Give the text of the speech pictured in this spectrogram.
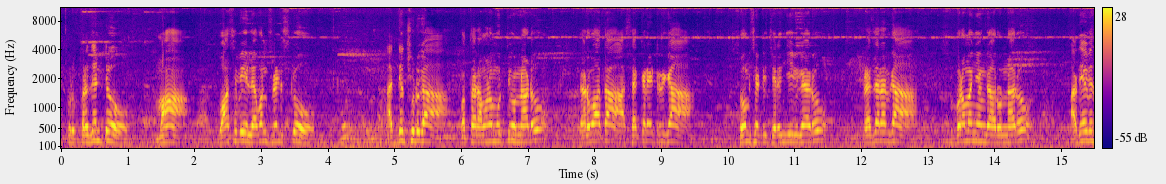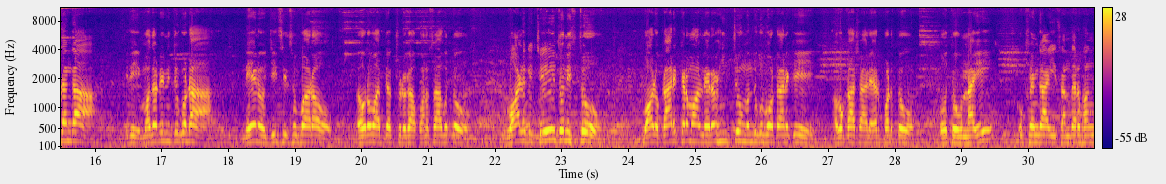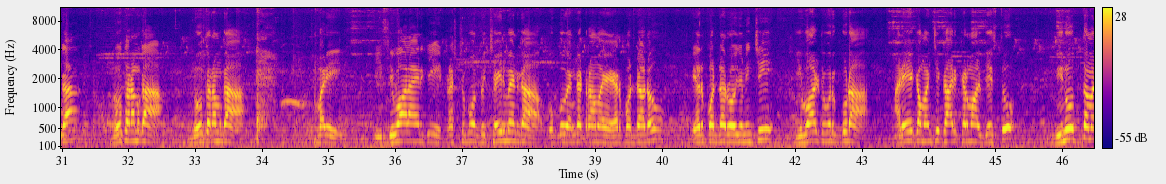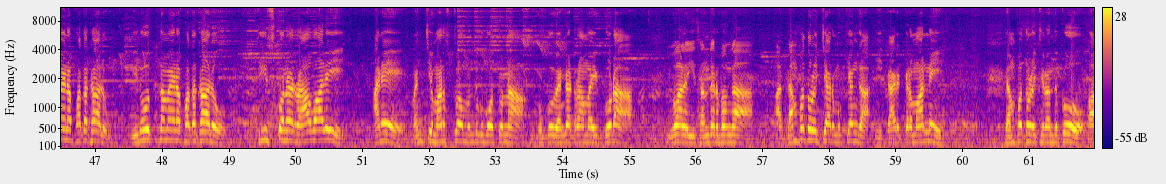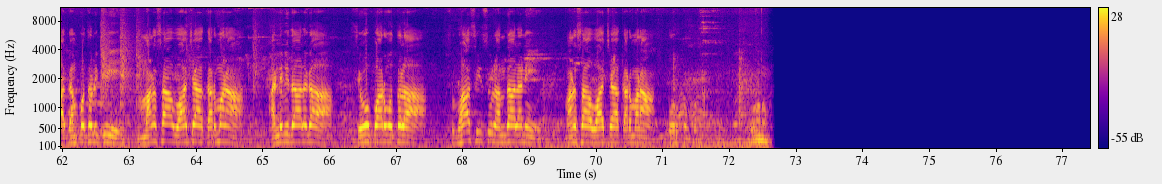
ఇప్పుడు ప్రజెంట్ మా వాసవి లెవెన్ ఫ్రెండ్స్కు అధ్యక్షుడిగా కొత్త రమణమూర్తి ఉన్నాడు. తర్వాత సెక్రటరీగా సోమిశెట్టి చిరంజీవి గారు ట్రెజరర్గా సుబ్రహ్మణ్యం గారు ఉన్నారు. అదేవిధంగా ఇది మొదటి నుంచి కూడా నేను జీసీ సుబ్బారావు గౌరవ అధ్యక్షుడిగా కొనసాగుతూ వాళ్ళకి చేయూతనిస్తూ వాళ్ళు కార్యక్రమాలు నిర్వహించు ముందుకు పోవటానికి అవకాశాలు ఏర్పడుతూ పోతూ ఉన్నాయి. ముఖ్యంగా ఈ సందర్భంగా నూతనంగా నూతనంగా మరి ఈ శివాలయానికి ట్రస్ట్ బోర్డు చైర్మన్గా ఒగ్గు వెంకట్రామయ్య ఏర్పడ్డాడు. ఏర్పడ్డ రోజు నుంచి ఇవాళ వరకు కూడా అనేక మంచి కార్యక్రమాలు చేస్తూ వినూత్నమైన పథకాలు వినూత్నమైన పథకాలు తీసుకొని రావాలి అనే మంచి మనసుతో ముందుకు పోతున్న ముగ్గు వెంకటరామయ్యకి కూడా ఇవాళ ఈ సందర్భంగా ఆ దంపతులు ఇచ్చారు ముఖ్యంగా ఈ కార్యక్రమాన్ని. దంపతులు ఇచ్చినందుకు ఆ దంపతులకి మనస వాచ కర్మన అన్ని విధాలుగా శివపార్వతుల శుభాశీసులు అందాలని మనస వాచ కర్మన కోరుకుంటున్నాను.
